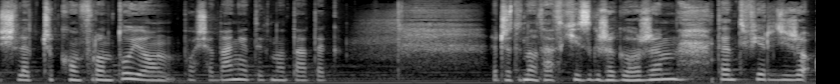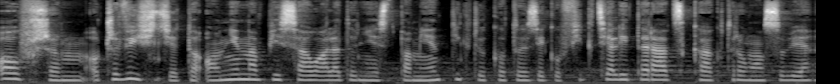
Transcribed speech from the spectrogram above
śledczy konfrontują posiadanie tych notatek czy te notatki z Grzegorzem, ten twierdzi, że owszem, oczywiście to on je napisał, ale to nie jest pamiętnik, tylko to jest jego fikcja literacka, którą on sobie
